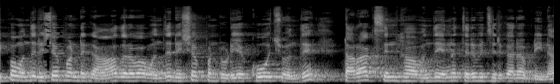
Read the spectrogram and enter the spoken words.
இப்போ வந்து ரிஷப் பண்ட்டுக்கு ஆதரவாக வந்து ரிஷப் பண்ட்டுடைய கோச் வந்து பராக் சின்ஹா வந்து என்ன தெரிவிச்சிருக்காரு அப்படின்னா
